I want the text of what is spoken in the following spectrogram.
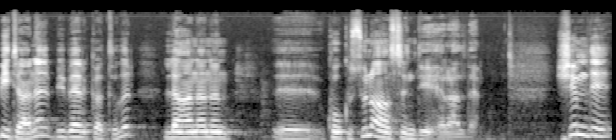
bir tane biber katılır. Lahananın e, kokusunu alsın diye herhalde. Şimdi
